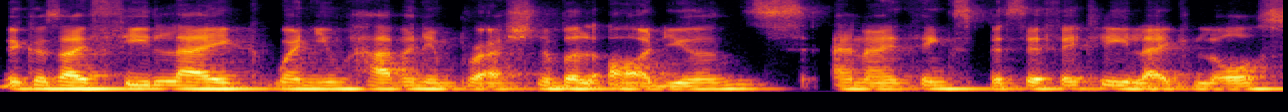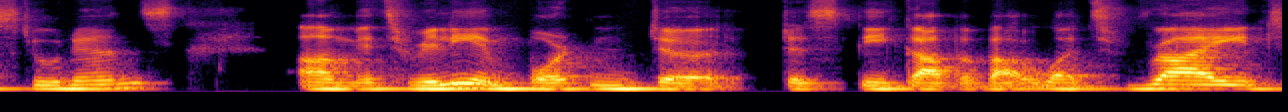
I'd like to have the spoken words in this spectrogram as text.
because I feel like when you have an impressionable audience, and I think specifically like law students, um, it's really important to, to speak up about what's right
